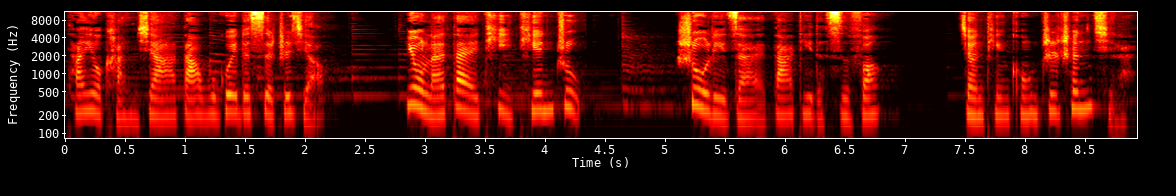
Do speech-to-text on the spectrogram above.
他又砍下大乌龟的四只脚，用来代替天柱，竖立在大地的四方，将天空支撑起来。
